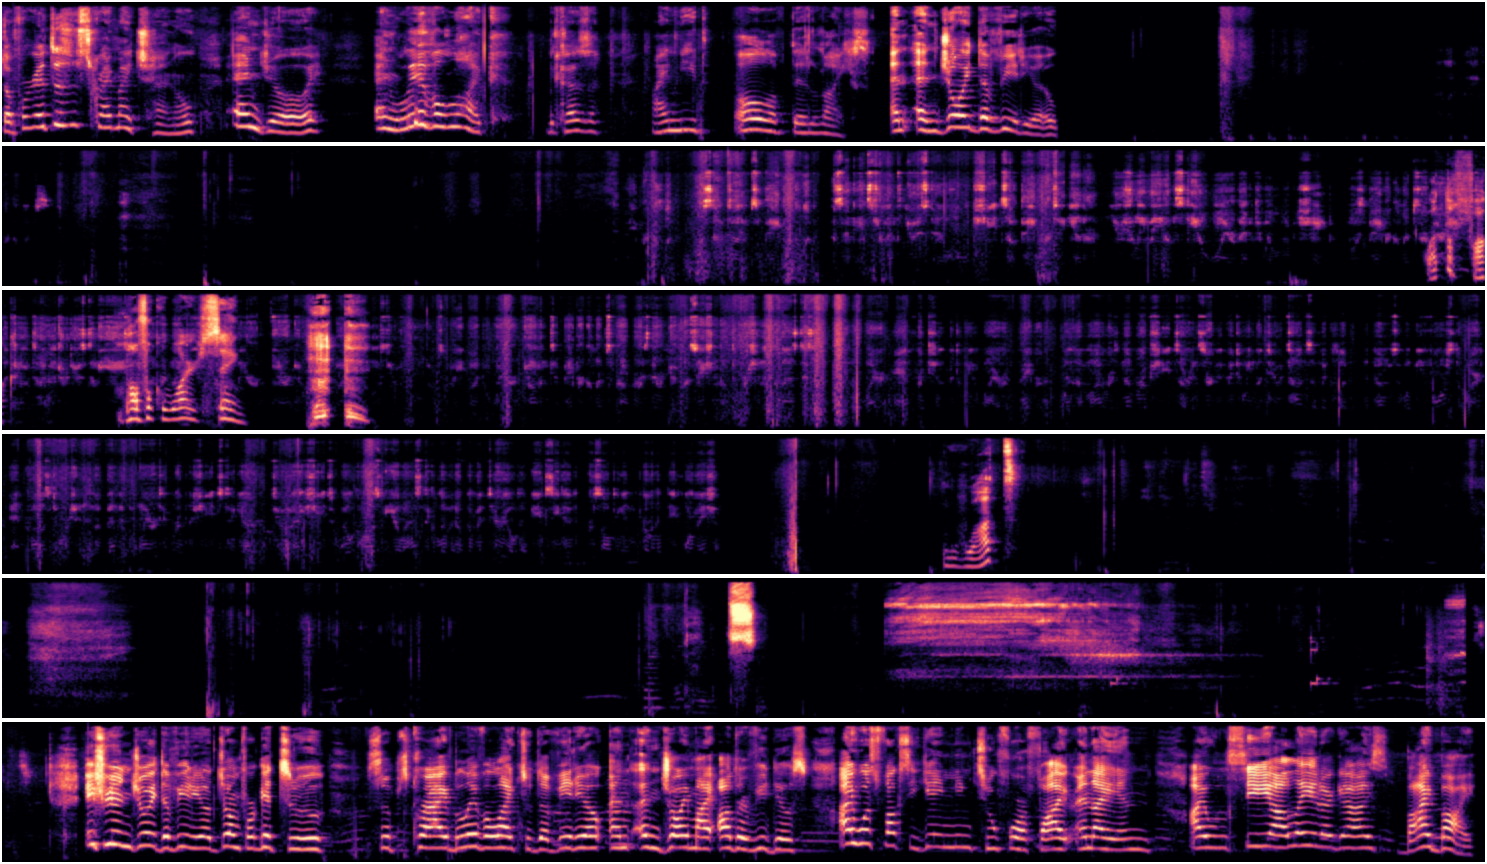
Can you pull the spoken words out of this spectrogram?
Don't forget to subscribe my channel, enjoy, and leave a like because I need all of the likes. And enjoy the video. What the fuck? time introduced to the age Motherfucker, what are you saying? Most If you enjoyed the video, don't forget to subscribe, leave a like to the video, and enjoy my other videos. I was Foxy Gaming 245, and I and I will see you later, guys. Bye bye.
